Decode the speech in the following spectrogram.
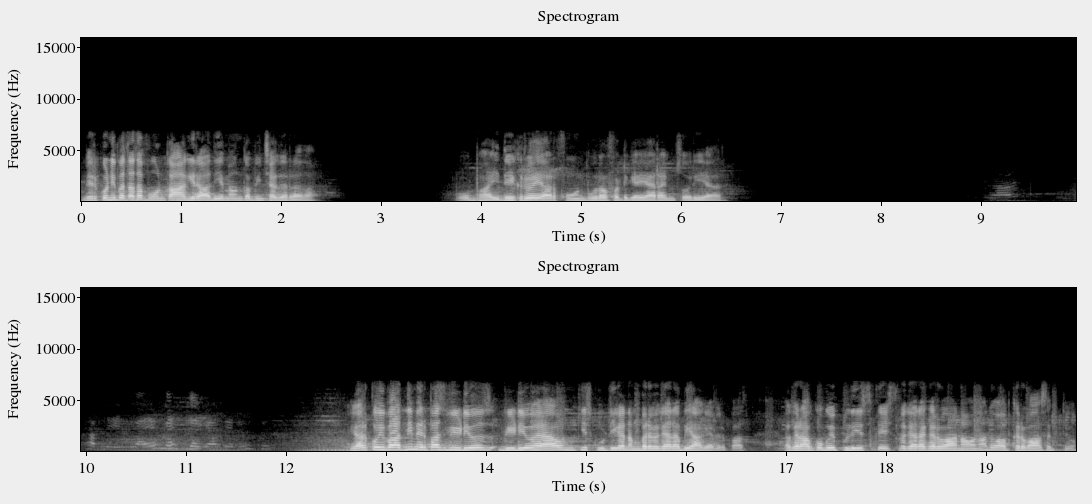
मेरे को नहीं पता था फ़ोन कहाँ गिरा दिया, मैं उनका पीछा कर रहा था। ओ भाई, देख रहे हो यार फ़ोन पूरा फट गया। यार आई एम सॉरी यार। यार, कोई बात नहीं, मेरे पास वीडियो वीडियो है, उनकी स्कूटी का नंबर वगैरह भी आ गया मेरे पास। अगर आपको कोई पुलिस केस वगैरह करवाना हो ना तो आप करवा सकते हो।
